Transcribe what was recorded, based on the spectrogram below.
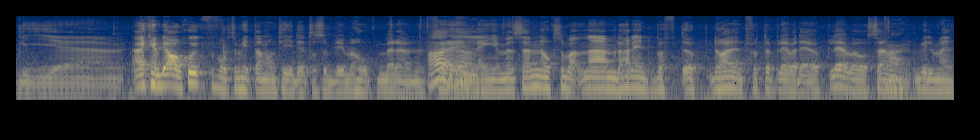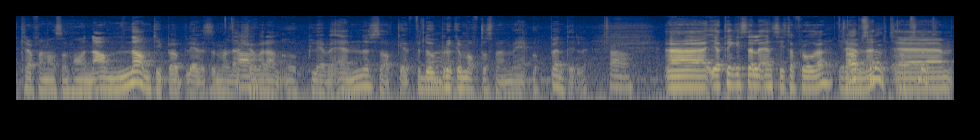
bli... Eh, jag kan bli avsjuk för folk som hittar någon tidigt och så blir man ihop med den för Ah, ja. länge. Men sen också bara, nej men då hade jag inte behövt upp, då hade inte fått uppleva det jag upplever och sen Nej. vill man träffa någon som har en annan typ av upplevelse. Man lär sig Ja. av varandra och upplever ännu saker. För då Ja. brukar man oftast vara mer öppen till det. Ja. Eh, jag tänker ställa en sista fråga i det här Absolut, ämnet. absolut.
